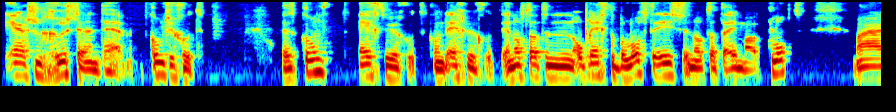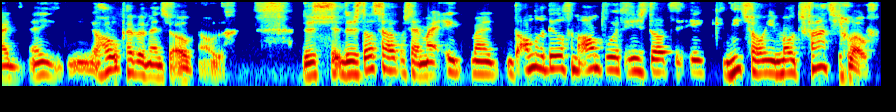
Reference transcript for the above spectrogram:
ergens een geruststelling te hebben. Het komt weer goed. Het komt echt weer goed. Komt echt weer goed. En of dat een oprechte belofte is en of dat eenmaal klopt. Maar hoop hebben mensen ook nodig. Dus, dus dat zou ik zijn. Maar, ik, maar het andere deel van het antwoord is dat ik niet zo in motivatie geloof.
